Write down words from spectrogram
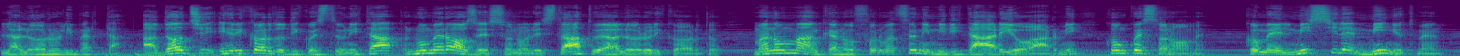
la loro libertà. Ad oggi, in ricordo di queste unità, numerose sono le statue a loro ricordo, ma non mancano formazioni militari o armi con questo nome, come il missile Minuteman,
